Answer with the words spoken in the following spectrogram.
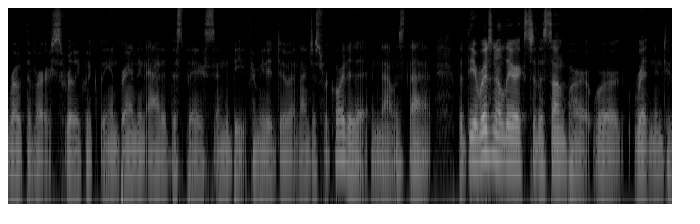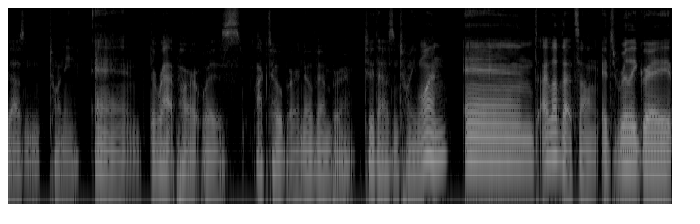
wrote the verse really quickly. And Brandon added the space and the beat for me to do it, and I just recorded it, and that was that. But the original lyrics to the song part were written in 2020, and the rap part was October, November 2021. And I love that song. It's really great.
